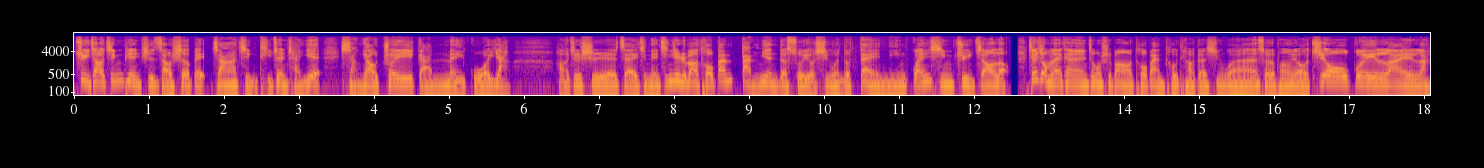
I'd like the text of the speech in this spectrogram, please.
聚焦晶片制造设备，加紧提振产业，想要追赶美国呀。好，就是在今天《经济日报》头版版面的所有新闻都带您关心聚焦了。接着我们来看《中国时报》头版头条的新闻，所有的朋友就归来了。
